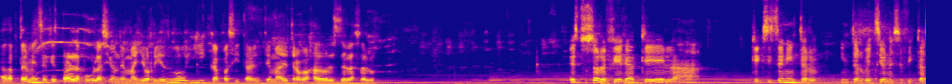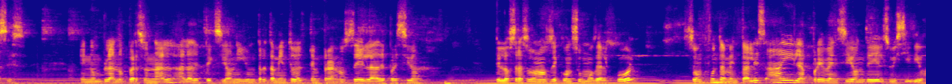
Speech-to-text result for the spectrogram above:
adaptar mensajes para la población de mayor riesgo y capacitar el tema de trabajadores de la salud. Esto se refiere a que, la, que existen intervenciones eficaces en un plano personal a la detección y un tratamiento tempranos de la depresión, de los trastornos de consumo de alcohol, son fundamentales. Hay la prevención del suicidio.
